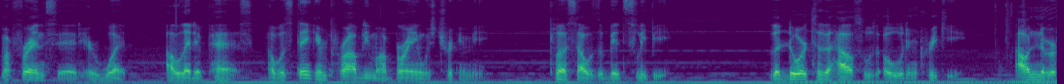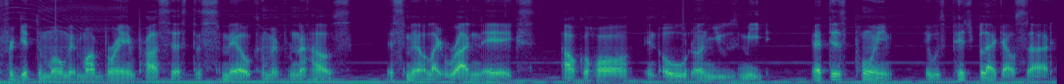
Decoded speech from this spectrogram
My friend said, Hear what? I'll let it pass. I was thinking probably my brain was tricking me. Plus, I was a bit sleepy. The door to the house was old and creaky. I'll never forget the moment my brain processed the smell coming from the house. It smelled like rotten eggs, alcohol, and old unused meat. At this point, it was pitch black outside.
